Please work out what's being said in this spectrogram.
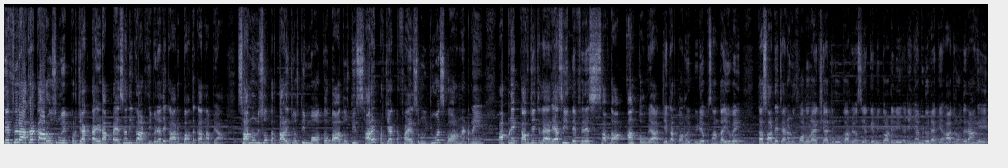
ਤੇ ਫਿਰ ਆਖਰਕਾਰ ਉਸ ਨੂੰ ਇਹ ਪ੍ਰੋਜੈਕਟ ਆ ਜਿਹੜਾ ਪੈਸਿਆਂ ਦੀ ਘਾਟ ਦੀ ਵਜ੍ਹਾ ਦੇ ਕਾਰਨ ਬੰਦ ਕਰਨਾ ਪਿਆ। ਸਨ 1943 ਚ ਉਸ ਦੀ ਮੌਤ ਤੋਂ ਬਾਅਦ ਉਸ ਦੀ ਸਾਰੇ ਪ੍ਰੋਜੈਕਟ ਫਾਈਲਸ ਨੂੰ ਯੂਐਸ ਗਵਰਨਮੈਂਟ ਨੇ ਆਪਣੇ ਕਬਜ਼ੇ 'ਚ ਲੈ ਲਿਆ ਸੀ ਤੇ ਫਿਰ ਇਸ ਸਭ ਦਾ ਅੰਤ ਹੋ ਗਿਆ। ਜੇਕਰ ਤੁਹਾਨੂੰ ਇਹ ਵੀਡੀਓ ਪਸੰਦ ਆਈ ਹੋਵੇ, ਤਾਂ ਸਾਡੇ ਚੈਨਲ ਨੂੰ ਫੋਲੋ ਲਾਈਕ ਸ਼ੇਅਰ ਜ਼ਰੂਰ ਕਰ ਲਿਓ। ਅਸੀਂ ਅੱਗੇ ਵੀ ਤੁਹਾਡੇ ਲਈ ਅਜਿਹੀਆਂ ਵੀਡੀਓ ਲੈ ਕੇ ਹਾਜ਼ਰ ਹੁੰਦੇ ਰਹਾਂਗੇ।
